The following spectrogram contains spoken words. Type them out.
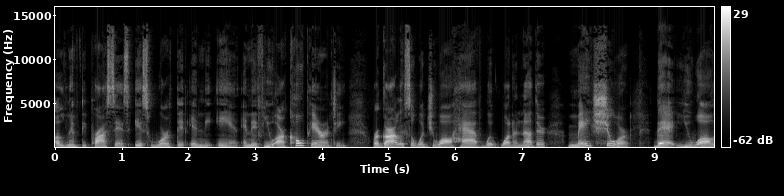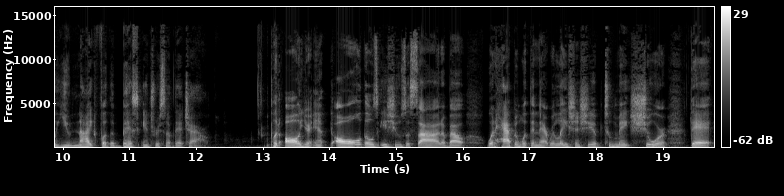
a lengthy process, it's worth it in the end. And if you are co parenting, regardless of what you all have with one another, make sure that you all unite for the best interest of that child. Put all your all those issues aside about what happened within that relationship to make sure that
